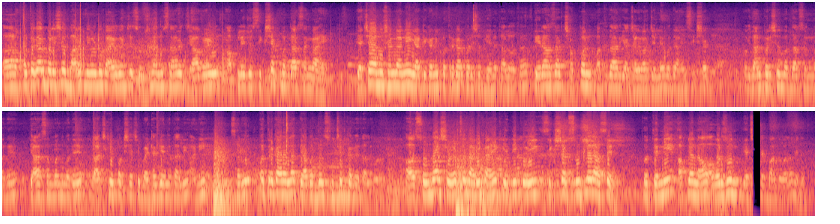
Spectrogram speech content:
पत्रकार परिषद भारत निवडणूक आयोगाच्या सूचनानुसार ज्यावेळी आपले जो शिक्षक मतदारसंघ आहे त्याच्या अनुषंगाने या ठिकाणी पत्रकार परिषद घेण्यात आलं होतं. तेरा हजार छप्पन मतदार या जळगाव जिल्ह्यामध्ये आहे शिक्षक विधान परिषद मतदारसंघमध्ये. त्या संबंधमध्ये राजकीय पक्षाची बैठक घेण्यात आली आणि सर्व पत्रकाराला त्याबद्दल सूचित करण्यात आलं. सोमवार शेवटचं तारीख आहे की यदि कोई शिक्षक सुटलेला असेल तर त्यांनी आपलं नाव आवर्जून या शिक्षक बांधवाला विनंती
